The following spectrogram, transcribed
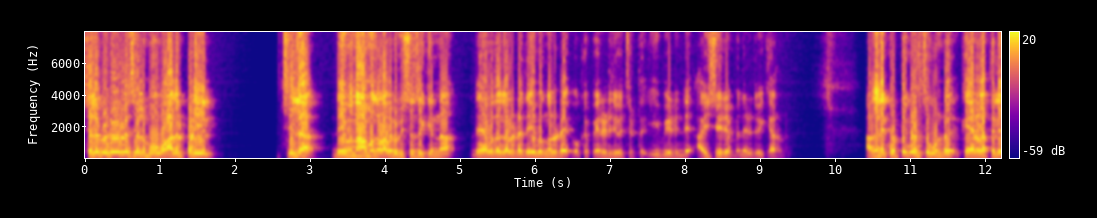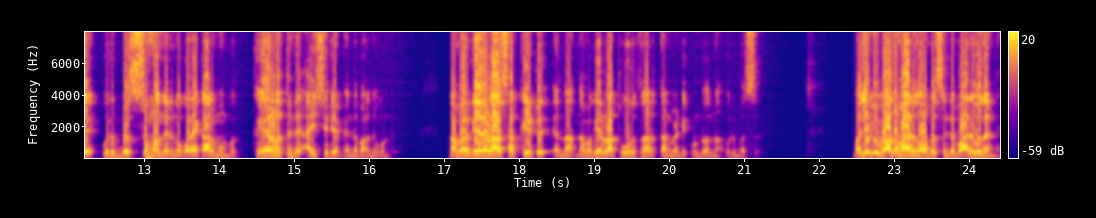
ചില വീടുകളിൽ ചെല്ലുമ്പോൾ വാതിൽപ്പടിയിൽ ചില ദൈവനാമങ്ങൾ അവർ വിശ്വസിക്കുന്ന ദേവതകളുടെ ദൈവങ്ങളുടെ ഒക്കെ പേരെഴുതി വെച്ചിട്ട് ഈ വീടിന്റെ ഐശ്വര്യം എന്നെഴുതി വയ്ക്കാറുണ്ട് അങ്ങനെ കൊട്ടിക്കൊഴിച്ചുകൊണ്ട് കേരളത്തിൽ ഒരു ബസ്സും വന്നിരുന്നു കുറെ കാലം മുമ്പ്. കേരളത്തിന്റെ ഐശ്വര്യം എന്ന് പറഞ്ഞുകൊണ്ട്. നവകേരള സർക്കിട്ട് എന്ന നവകേരള ടൂറിസ്റ്റ് നടത്താൻ വേണ്ടി കൊണ്ടുവന്ന ഒരു ബസ്. വലിയ വിവാദമായിരുന്നു ആ ബസ്സിന്റെ വരവ് തന്നെ.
